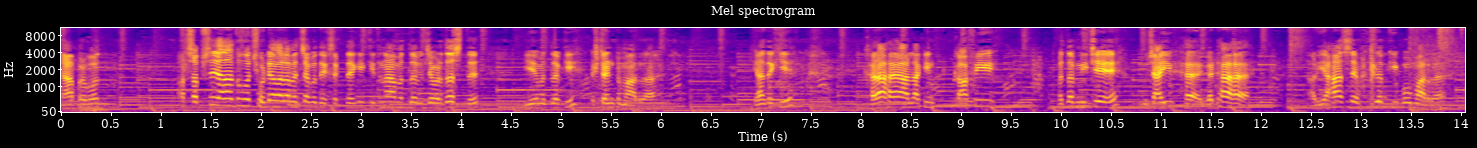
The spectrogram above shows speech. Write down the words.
यहाँ पर बहुत और सबसे ज़्यादा तो वो छोटे वाला बच्चा को देख सकते हैं कि कितना मतलब ज़बरदस्त ये मतलब कि स्टंट मार रहा है। यहाँ देखिए, खड़ा है, हालाँकि काफ़ी मतलब नीचे ऊंचाई है, गड्ढा है, और यहाँ से मतलब कि वो मार रहा है।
